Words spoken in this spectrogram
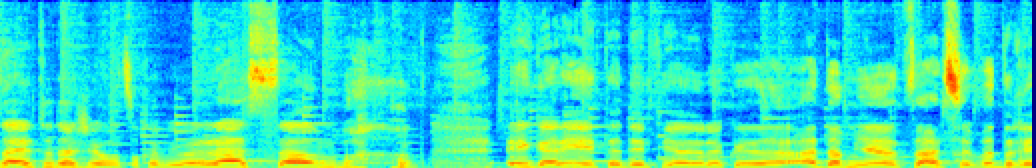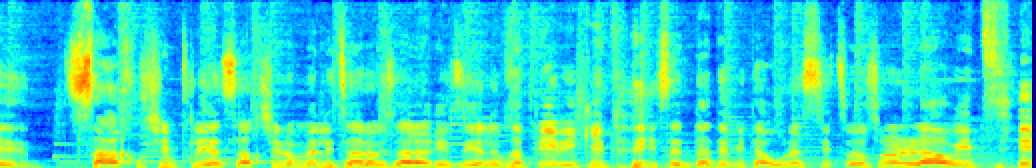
საერთოდ არ შევუწუხები ვარ, რას ამბობ? ეგ არის ერთადერთი რა ქვია ადამიანს არსება დღე სახლში მთლიან სახლში რომელიც არავის არ აღიზიანებს და პირიქით ისე დადებით აურას სიწვევს რომ რა ვიცი.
